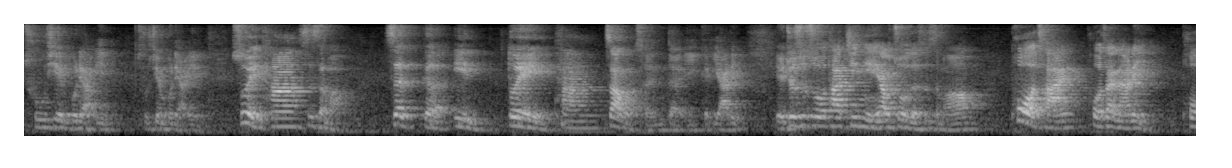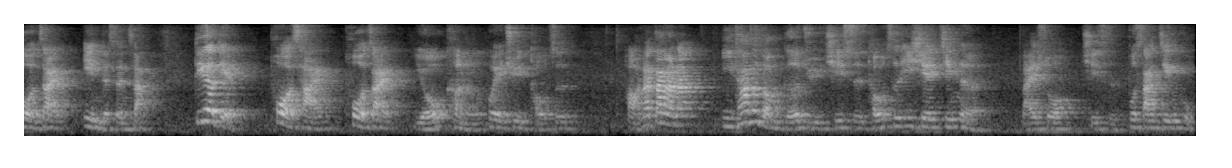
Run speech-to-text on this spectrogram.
出现不了印。出现不了印，所以它是什么？这个印对他造成的一个压力，也就是说，他今年要做的是什么？破财破在哪里？破在印的身上。第二点，破财破在有可能会去投资。好，那当然了，以他这种格局，其实投资一些金额来说，其实不伤筋骨，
